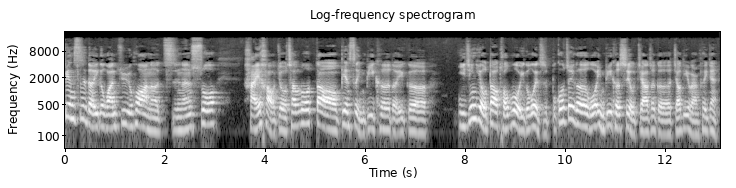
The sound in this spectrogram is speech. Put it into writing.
变四的一个玩具化呢，只能说还好，就差不多到变四隐蔽科的一个已经有到头部一个位置。不过这个我隐蔽科是有加这个脚底板配件，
